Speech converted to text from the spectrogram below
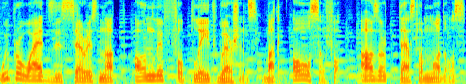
we provide this series not only for Plaid versions, but also for other Tesla models.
